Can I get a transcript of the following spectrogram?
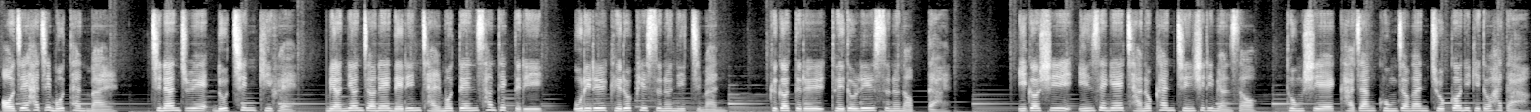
어제 하지 못한 말, 지난주에 놓친 기회, 몇 년 전에 내린 잘못된 선택들이 우리를 괴롭힐 수는 있지만 그것들을 되돌릴 수는 없다. 이것이 인생의 잔혹한 진실이면서 동시에 가장 공정한 조건이기도 하다.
